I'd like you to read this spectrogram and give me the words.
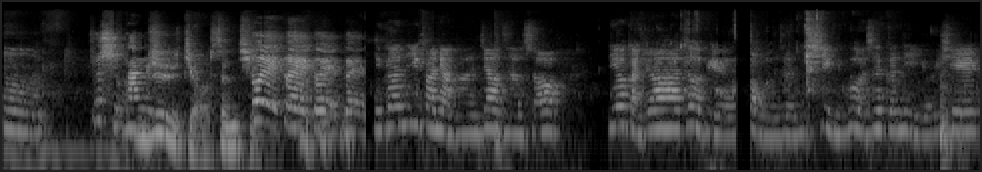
嗯。就喜欢日久生情。对对对对，你跟一凡两个人这样子的时候，你有感觉到他特别懂人性，或者是跟你有一些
